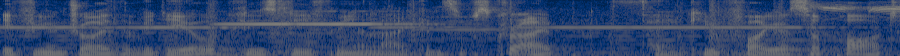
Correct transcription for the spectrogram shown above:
If you enjoy the video please leave me a like and subscribe. Thank you for your support.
